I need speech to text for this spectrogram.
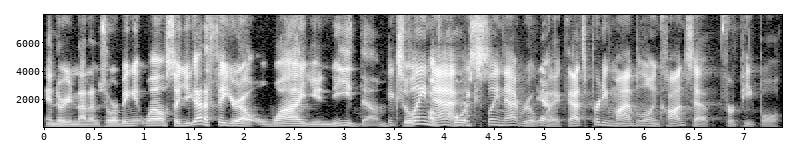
And or you're not absorbing it well. So you got to figure out why you need them. Explain so, that. Course, Explain that real yeah. quick. That's pretty mind blowing concept for people.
